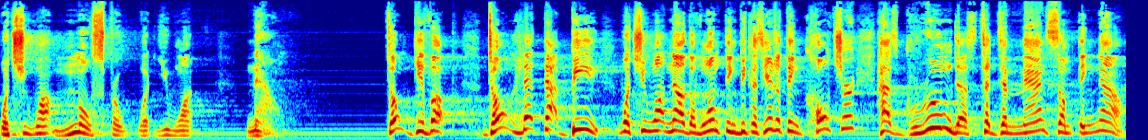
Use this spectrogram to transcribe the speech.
what you want most for what you want now. Don't give up. Don't let that be what you want now, the one thing, because here's the thing culture has groomed us to demand something now.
